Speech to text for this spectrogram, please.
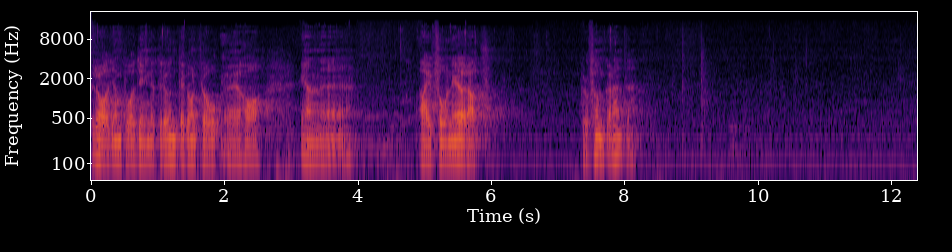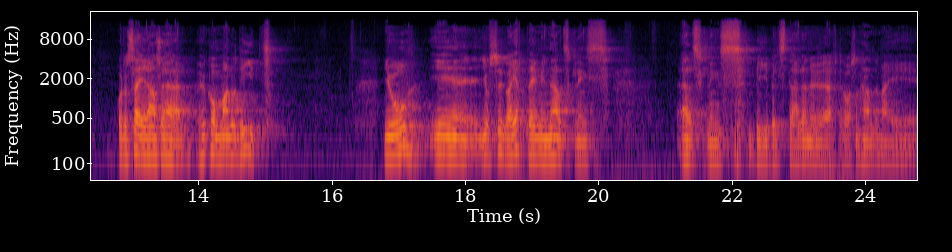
radion på dygnet runt. Det går inte att eh, ha en eh, iPhone i örat. För då funkar det inte. Och då säger han så här, hur kommer man då dit? Jo, i Josua 1 är min älsklings, älsklingsbibelställe nu efter vad som hände mig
